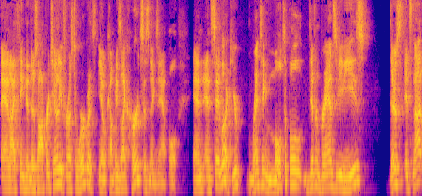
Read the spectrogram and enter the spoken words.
And I think that there's opportunity for us to work with you know companies like Hertz as an example, and and say, look, you're renting multiple different brands of EVs. There's it's not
